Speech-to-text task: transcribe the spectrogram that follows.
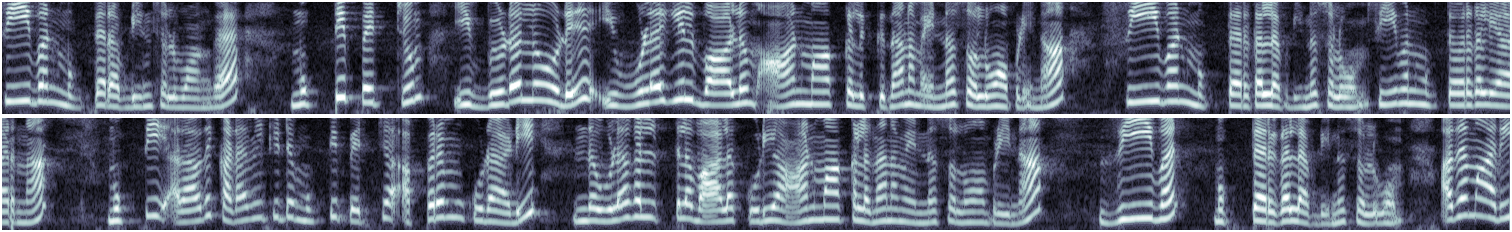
சீவன் முக்தர் அப்படின்னு சொல்லுவாங்க. முக்தி பெற்றும் இவ்விடலோடு இவ்வுலகில் வாழும் ஆன்மாக்களுக்கு தான் நம்ம என்ன சொல்லுவோம் அப்படின்னா சீவன் முக்தர்கள் அப்படின்னு சொல்லுவோம். சீவன் முக்தர்கள் யாருன்னா முக்தி அதாவது கடவுள்கிட்ட முக்தி பெற்ற அப்புறம் கூடாடி இந்த உலகத்தில் வாழக்கூடிய ஆன்மாக்களை தான் நம்ம என்ன சொல்லுவோம் அப்படின்னா ஜீவன் முக்தர்கள் அப்படின்னு சொல்லுவோம். அதே மாதிரி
